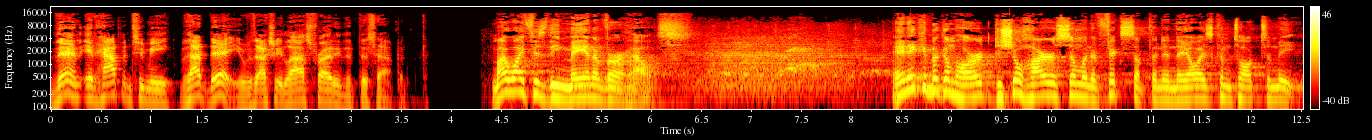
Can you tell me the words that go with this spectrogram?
Then it happened to me that day. It was actually last Friday that this happened. My wife is the man of our house. And it can become hard because she'll hire someone to fix something and they always come talk to me.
